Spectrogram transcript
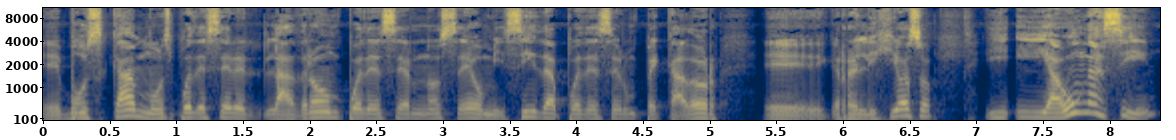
eh, buscamos, puede ser ladrón, puede ser, no sé, homicida, puede ser un pecador eh, religioso, y, y aún así,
